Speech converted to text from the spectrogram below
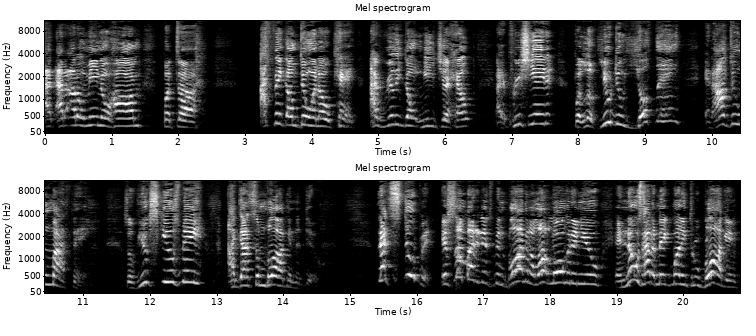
I, I, I, don't mean no harm, but uh, I think I'm doing okay. I really don't need your help. I appreciate it, but look, you do your thing, and I'll do my thing. So if you excuse me, I got some blogging to do. That's stupid. If somebody that's been blogging a lot longer than you and knows how to make money through blogging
